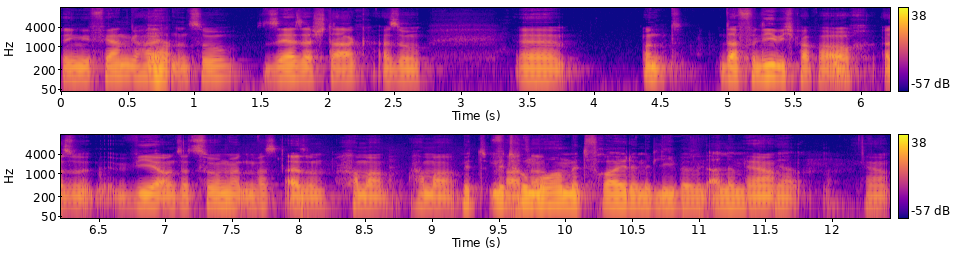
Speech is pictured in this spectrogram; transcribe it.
irgendwie ferngehalten Ja. und so. Sehr, sehr stark. Also, äh, und dafür liebe ich Papa auch. Also, wie er uns erzogen hat und was, also Hammer, Hammer. Mit, mit. Humor, mit Freude, mit Liebe, mit allem. Ja. Ja,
